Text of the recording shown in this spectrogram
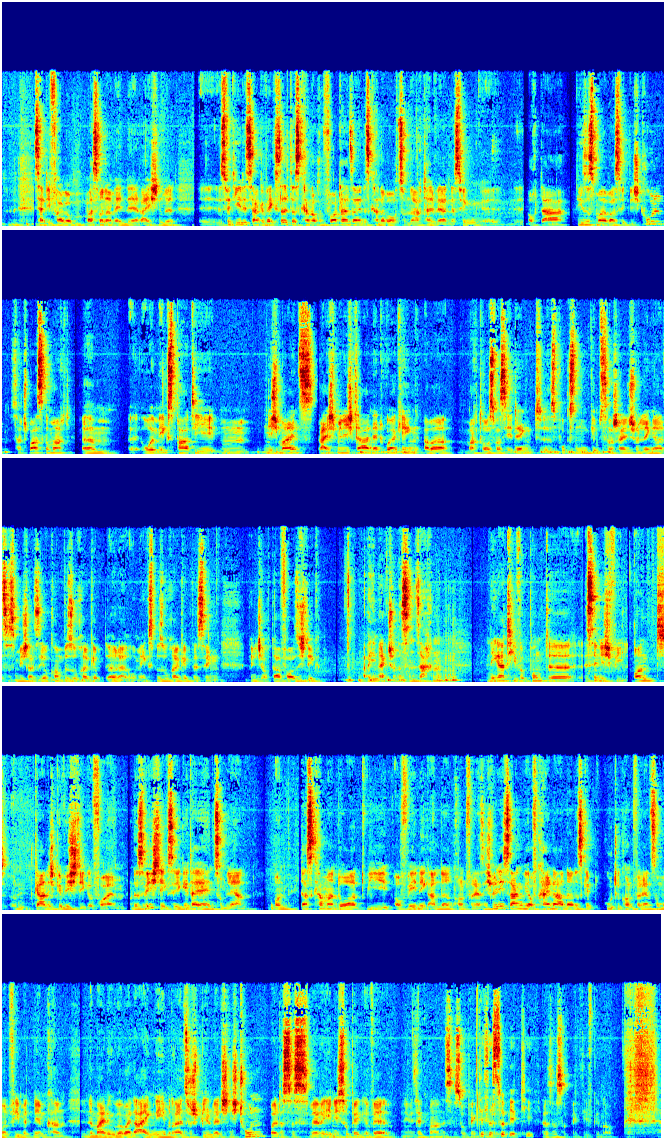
ist halt die Frage, was man am Ende erreichen will. Äh, es wird jedes Jahr gewechselt. Das kann auch ein Vorteil sein, es kann aber auch zum Nachteil werden. Deswegen äh, auch da, dieses Mal war es wirklich cool. Es hat Spaß gemacht. Ähm, äh, OMX-Party, hm, nicht meins, reicht mir nicht klar, Networking, aber macht draus, was ihr denkt. Das Fuchsen gibt es wahrscheinlich schon länger, als es mich als SEOCom-Besucher gibt äh, oder OMX-Besucher gibt, deswegen bin ich auch da vorsichtig. Aber ihr merkt schon, das sind Sachen, negative Punkte sind nicht viel und, und gar nicht gewichtige vor allem. Und das Wichtigste, ihr geht da ja hin zum Lernen. Und das kann man dort wie auf wenig anderen Konferenzen. Ich will nicht sagen, wie auf keiner anderen. Es gibt gute Konferenzen, wo man viel mitnehmen kann. Eine Meinung über meine eigene hier mit reinzuspielen, werde ich nicht tun, weil das ist, wäre eh nicht subjektiv. Wär, nee, wie sagt man? Ist das subjektiv? Das ist subjektiv. Das ist subjektiv, genau.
